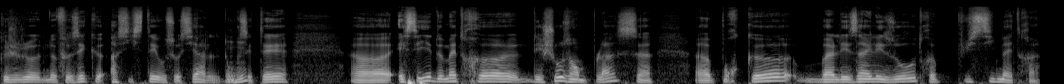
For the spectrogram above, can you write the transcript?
que je ne faisais que assister au social. Donc mhm. c'était euh, essayer de mettre euh, des choses en place pour que bah, les uns et les autres puissent s'y mettre.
